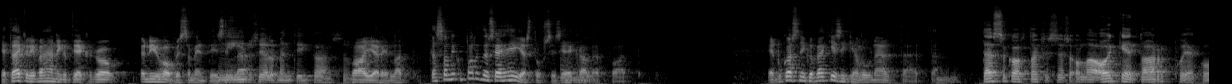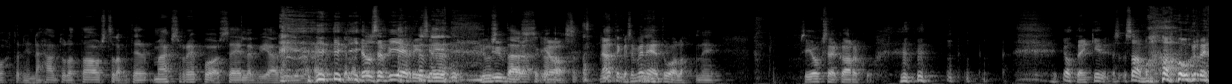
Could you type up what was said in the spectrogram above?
Ja tämäkin oli vähän niin kuin, tiedätkö, kun New Hopeissa mentiin sillä Niin, no siellä mentiin kanssa. vaajarilla. Että Tässä on niin paljon tällaisia heijastuksia siihen Mm. leffaan. Että... Ja Lukas niin väkisinkin haluaa näyttää, että Mm. Tässä kohtauksessa, jos ollaan oikein tarkkoja kohta, niin nähdään tuolla taustalla, miten Max Repo selviää viime hetkellä. Joo, se vierii siellä. niin, just ympärillä. tässä kohdassa. Näettekö, se menee tuolla. Niin. Se juoksee karkuun. Jotenkin sama aure.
